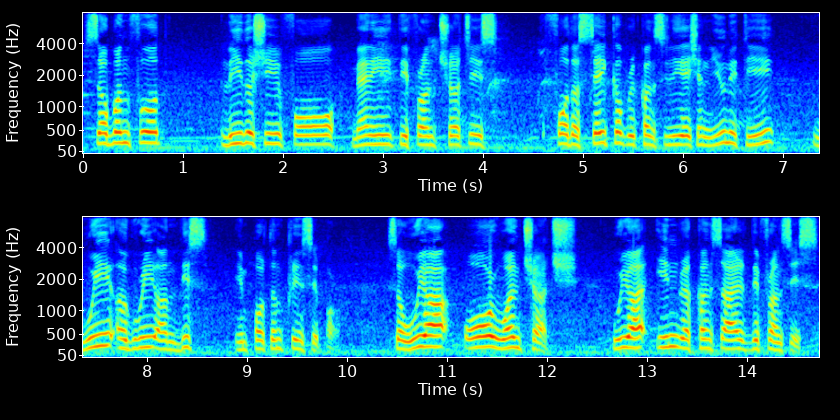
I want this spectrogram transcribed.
servanthood leadership for many different churches for the sake of reconciliation and unity, we agree on this important principle. So we are all one church. We are in reconciled differences.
